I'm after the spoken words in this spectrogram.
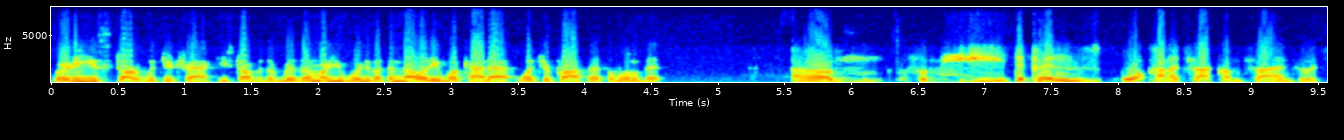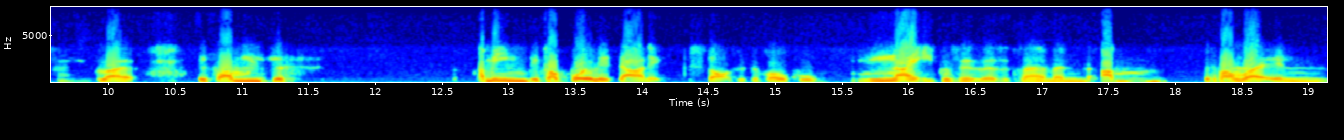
where do you start with your track? Do you start with the rhythm? Are you worried about the melody? What kind of what's your process a little bit? Um, for me, it depends what kind of track I'm trying to achieve. Like, if I'm just, I mean, if I boil it down, it starts with the vocal ninety percent of the time, and I'm if I'm writing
